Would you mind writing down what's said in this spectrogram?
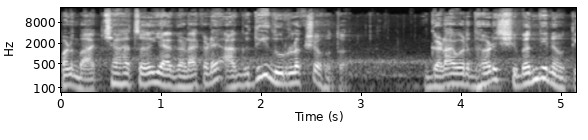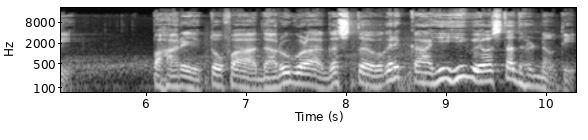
पण बादशहाचं या गडाकडे अगदी दुर्लक्ष होतं. गडावर धड शिबंदी नव्हती. पहारे तोफा दारुगोळा गस्त वगैरे काहीही व्यवस्था धड नव्हती.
